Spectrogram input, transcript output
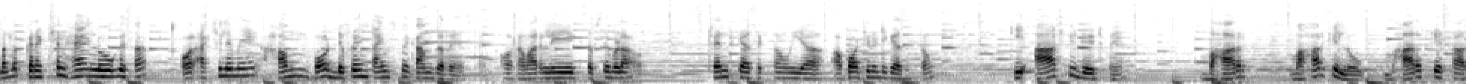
मतलब कनेक्शन है इन लोगों के साथ और एक्चुअली में हम बहुत डिफरेंट टाइम्स में काम कर रहे हैं इस टाइम और हमारे लिए एक सबसे बड़ा स्ट्रेंथ कह सकता हूँ या अपॉर्चुनिटी कह सकता हूँ कि आज की डेट में बाहर बाहर के लोग भारत के साथ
